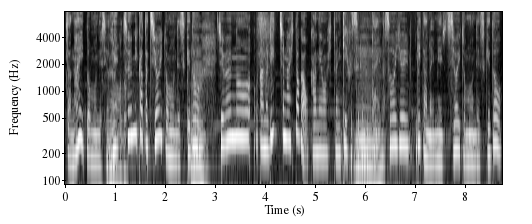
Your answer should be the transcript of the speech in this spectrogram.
じゃないと思うんですよね。そういう見方強いと思うんですけど、うん。自分の、あの、リッチな人がお金を人に寄付するみたいな、うん。そういう利他のイメージ強いと思うんですけど、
